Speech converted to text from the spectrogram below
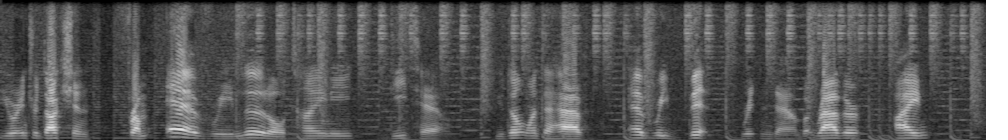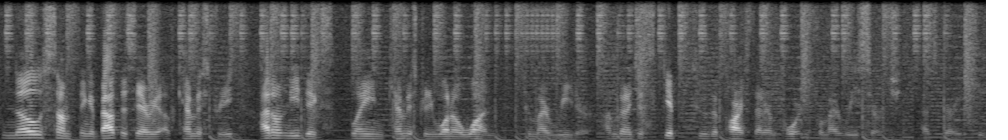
your introduction from every little tiny detail. You don't want to have every bit written down, but rather I know something about this area of chemistry. I don't need to explain Chemistry 101 to my reader. I'm going to just skip to the parts that are important for my research. That's very key.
